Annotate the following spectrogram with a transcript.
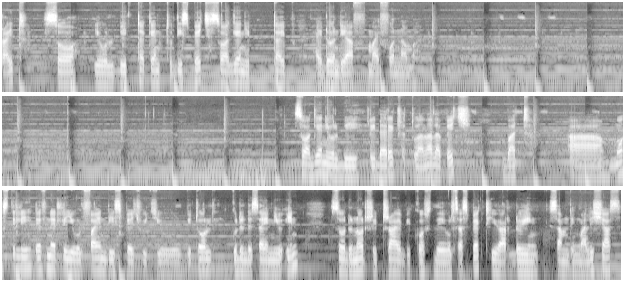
right? So you will be taken to this page. So again you type i don't have my phone number so again you will be redirected to another page but uh, mostly definitely you will find this page which you will be told couldn't sign you in. So do not retry because they will suspect you are doing something malicious.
